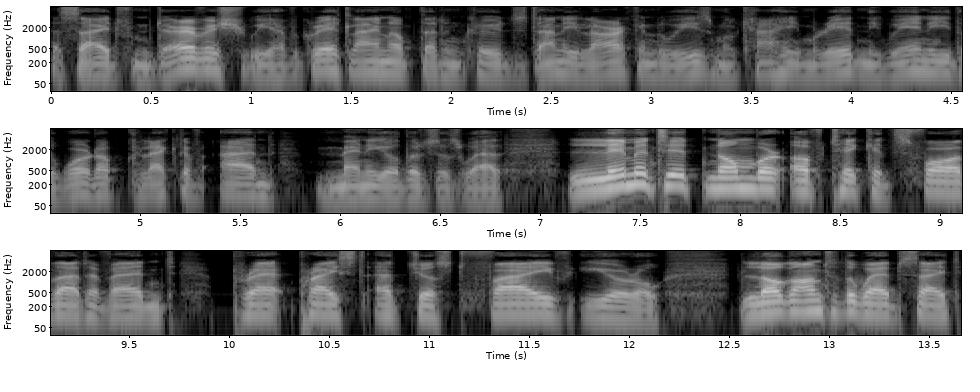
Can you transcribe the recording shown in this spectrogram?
Aside from Dervish, we have a great lineup that includes Danny Larkin, Louise Mulcahy, Mairead Ní Mhaonaigh, the Word Up Collective, and many others as well. Limited number of tickets for that event, pre- priced at just €5. Euro. Log on to the website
